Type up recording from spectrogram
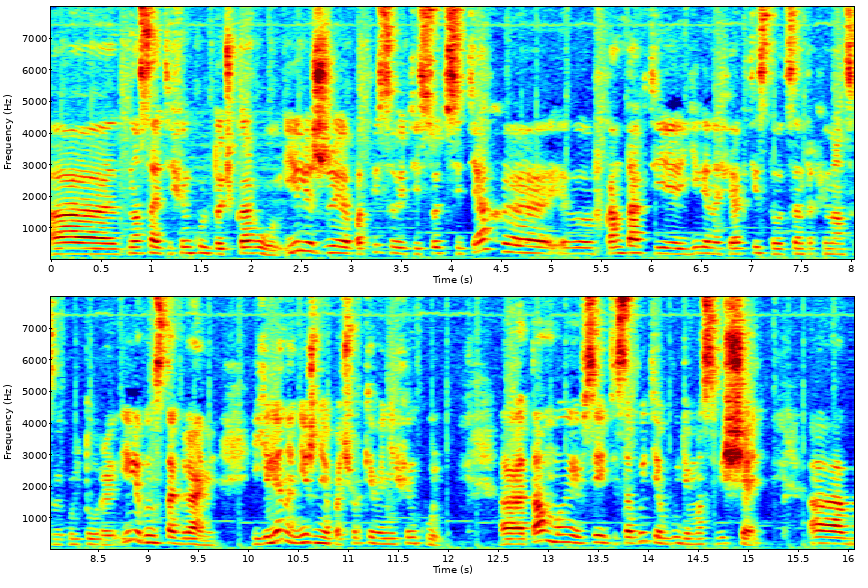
на сайте fincult.ru или же подписывайтесь в соцсетях э, э, ВКонтакте Елена Феоктистова, Центр финансовой культуры, или в Инстаграме Елена, нижнее подчеркивание Финкульт. Там мы все эти события будем освещать. А,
